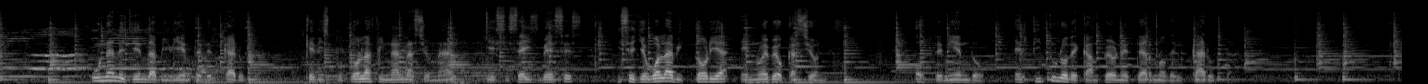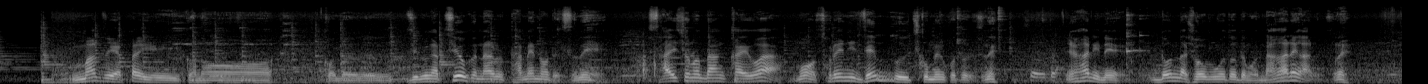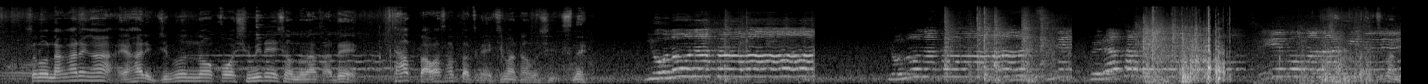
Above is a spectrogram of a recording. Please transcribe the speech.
una leyenda viviente del Karuta que disputó la final nacional 16 veces y se llevó a la victoria en nueve ocasiones, obteniendo el título de campeón eterno del Karuta. まずやっぱりこのこの自分が強くなるためのですね最初の段階はもうそれに全部打ち込めることですねやはりねどんな勝負事でも流れがあるんですねその流れがやはり自分のこうシミュレーションの中でピタッと合わさった時が一番楽しいですね世の中は世の中は、ぶら下げ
